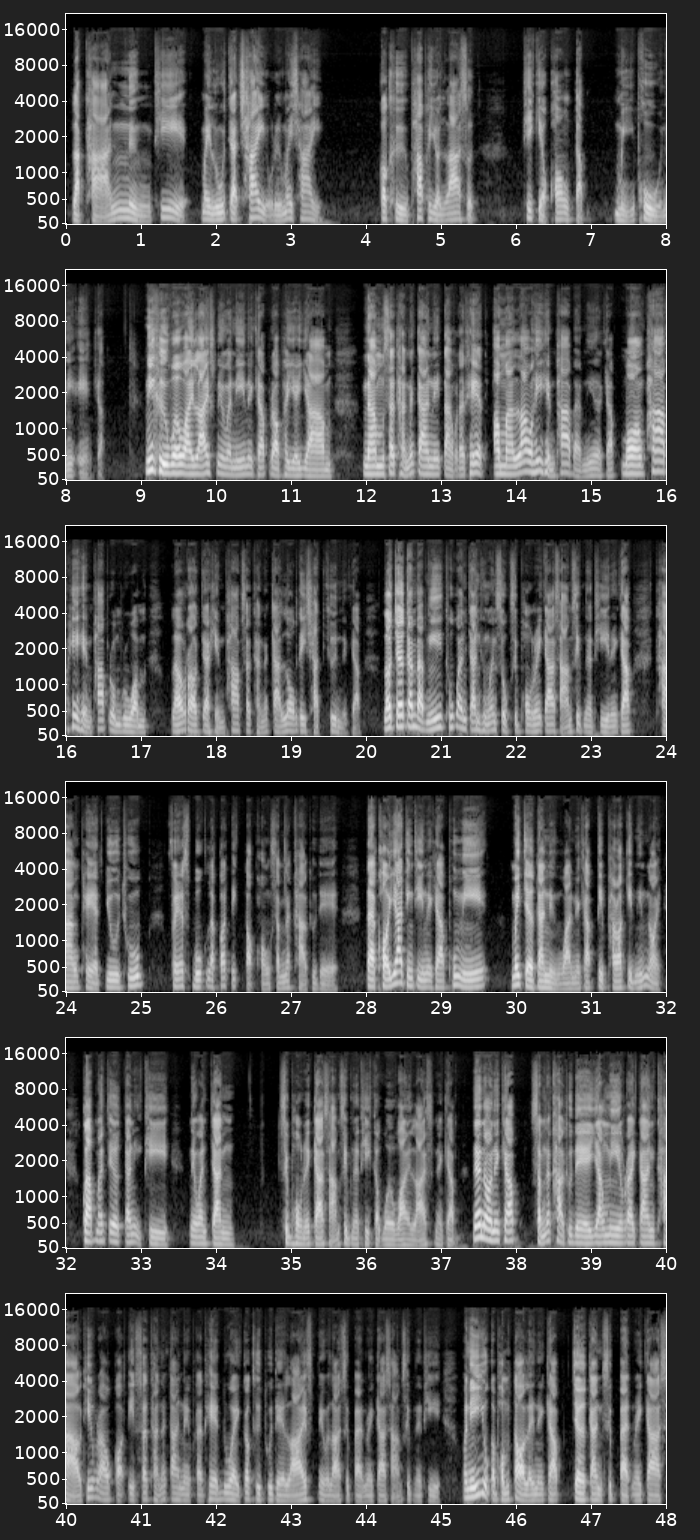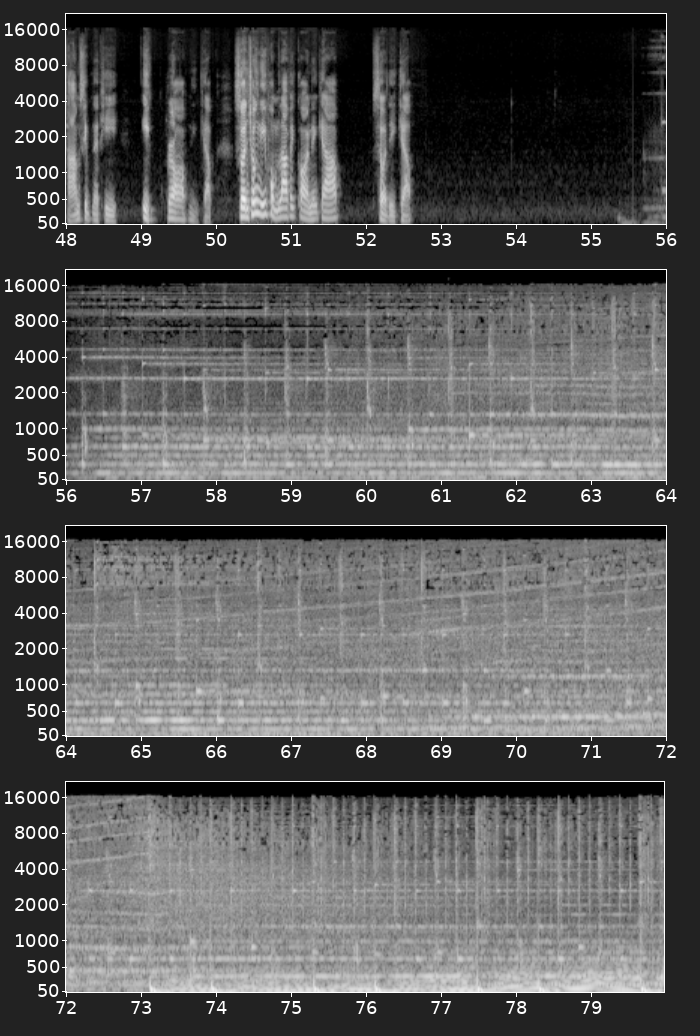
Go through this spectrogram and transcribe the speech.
หลักฐานหนึ่งที่ไม่รู้จะใช่หรือไม่ใช่ ก็คือภาพยนตร์ล่าสุดที่เกี่ยวข้องกับหมีภูนี่เองครับ นี่คือ World Wide Life ในวันนี้นะครับ เราพยายามนำสถานการณ์ในต่างประเทศ เอามาเล่าให้เห็นภาพแบบนี้นะครับ มองภาพให้เห็นภาพรวมๆ แล้วเราจะเห็นภาพสถานการณ์โลกได้ชัดขึ้นนะครับ เราเจอกันแบบนี้ทุกวันจันทร์ถึงวันศุกร์16นาฬิกา30 นาทีนะครับ ทางเพจ YouTube Facebook แล้วก็ TikTok ของสำนักข่าว Today แต่ขออนุญาตจริง ๆ นะครับ พรุ่งนี้ไม่เจอกัน 1 วันนะครับ ติดภารกิจนิดหน่อย กลับมาเจอกันอีกทีในวันจันทร์ 16นาฬิกา30 นาทีกับ World Wide Life นะครับ แน่นอนนะครับสำนักข่าว Today ยังมีรายการข่าวที่เราเกาะติดสถานการณ์ในประเทศด้วย ก็คือ Today Live ในเวลา 18นาฬิกา30 นาที วันนี้อยู่กับผมต่อเลยนะครับ เจอกัน 18นาฬิกา30 นาทีอีกรอบหนึ่งครับ ส่วนช่วงนี้ผมลาไปก่อนนะครับ สวัสดีครับ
